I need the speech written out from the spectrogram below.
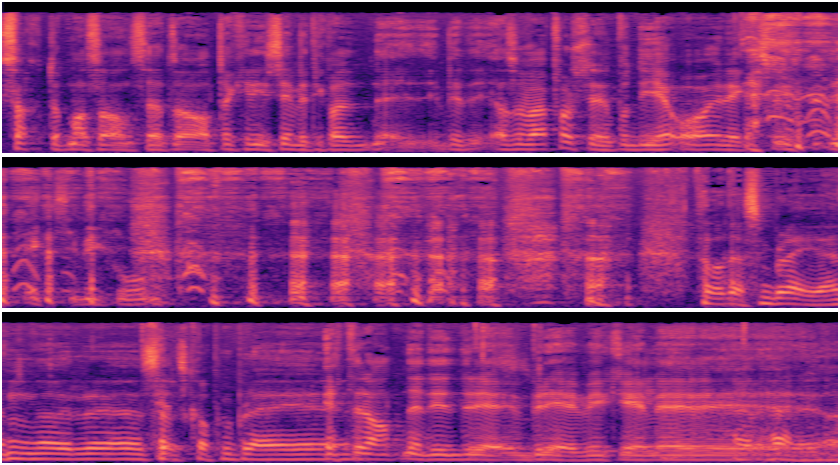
sagt opp masse ansatte, og alt er krise. Jeg vet ikke hva, vet, altså, hva er forskjellen på de og REC Silikon? Det var det som ble igjen når eh, selskapet ble Et eller annet nede i Brevik eller Her- her, ja,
